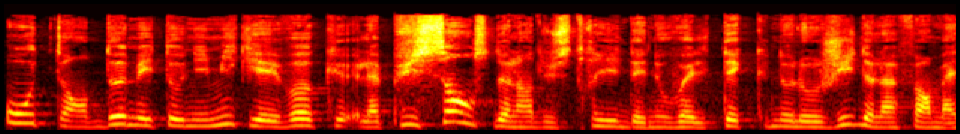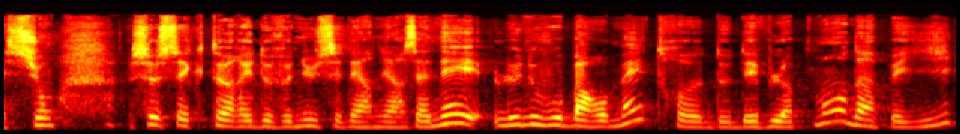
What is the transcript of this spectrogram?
autant de métonymies qui évoquent la puissance de l'industrie des nouvelles technologies de l'information. Ce secteur est devenu ces dernières années le nouveau baromètre de développement d'un pays.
